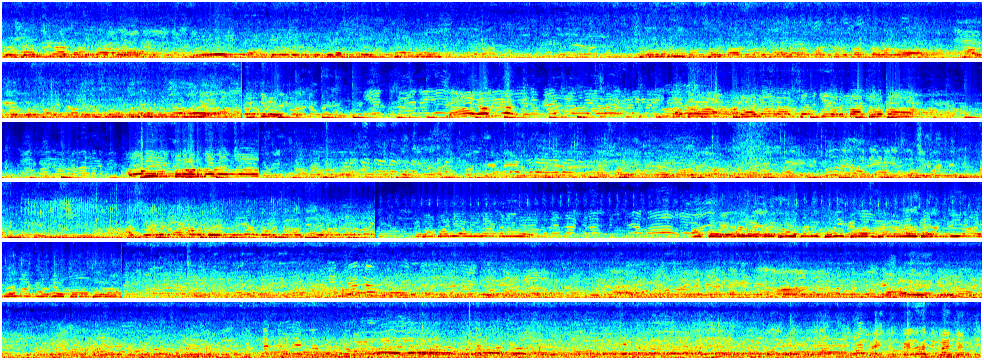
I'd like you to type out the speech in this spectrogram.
ਸੋ ਸੋਚਣਾ ਸੰਗਤਾਂ ਨੂੰ ਦੇਸ਼ ਭਰ ਵਿੱਚ ਵਸਦੇ ਸਿੱਖਾਂ ਨੂੰ। ਸ਼੍ਰੋਮਣੀ ਪੰਥ ਸਰਕਾਰ ਦੀ ਜਿੱਤਾ ਜਾਣਾ ਪੱਛਮੀ ਪੱਛ ਵੱਲੋਂ ਭਾਰਤੀ ਦੇ ਸਾਈਨਾਂ ਦੇ ਸਰੂਪ ਹਲਕਿਆ ਹੋਇਆ। ਆਪਣਾ ਰਾਜਾ ਰਾਜ ਸਿੰਘ ਜੀ ਅਰਬਾ ਖਰਬਾ ਉਹ ਵੀ ਕਰੋੜ ਦੇ ਵਿੱਚ ਜੀ ਵੇਲਾ ਕਰਾਓ। ਆ ਘੋੜਿਆਂ ਨੂੰ ਅਗਲੇ ਪਾਸੇ ਤੱਕ ਖੜੀ ਫੌਜ ਫੈਰਾਂ ਨੂੰ ਬੇਨਤੀ ਆ ਵੇਲਾ ਕਰ ਦਿਓ ਥੋੜਾ ਸਾਰਾ ਮੈਨੂੰ ਕਹਿੰਦਾ ਸੀ ਮੈਂ ਚੱਕ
